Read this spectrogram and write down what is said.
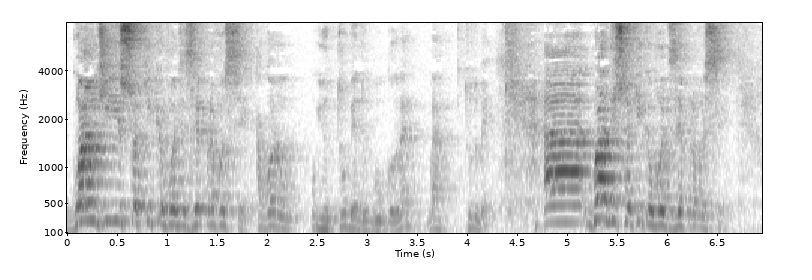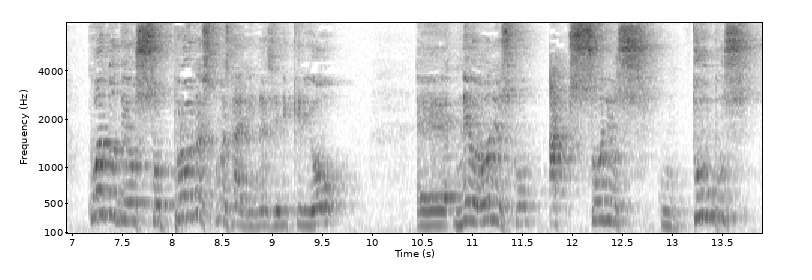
guarde isso aqui que eu vou dizer para você. Agora o YouTube é do Google, né? Mas tudo bem. Ah, guarde isso aqui que eu vou dizer para você. Quando Deus soprou nas tuas narinas, Ele criou é, neurônios com axônios, com tubos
